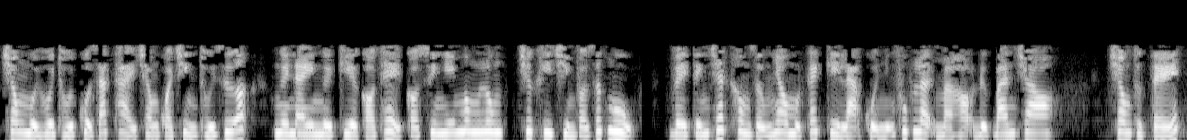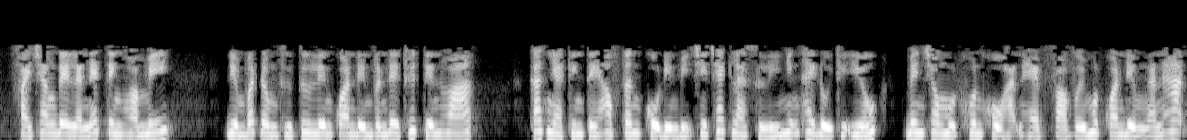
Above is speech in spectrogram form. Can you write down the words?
trong mùi hôi thối của rác thải trong quá trình thối giữa, người này người kia có thể có suy nghĩ mông lung trước khi chìm vào giấc ngủ, về tính chất không giống nhau một cách kỳ lạ của những phúc lợi mà họ được ban cho. Trong thực tế, phải chăng đây là nét tinh hoa Mỹ? Điểm bất đồng thứ tư liên quan đến vấn đề thuyết tiến hóa. Các nhà kinh tế học tân cổ điển bị chê trách là xử lý những thay đổi thị yếu, bên trong một khuôn khổ hạn hẹp và với một quan điểm ngắn hạn.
